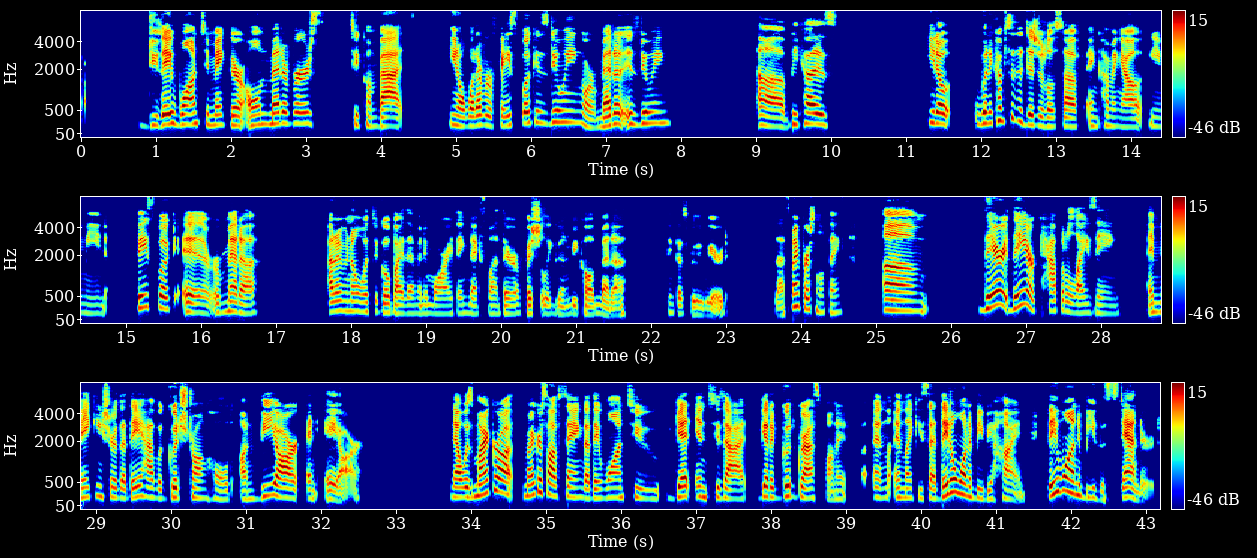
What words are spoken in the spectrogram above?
do they want to make their own metaverse to combat, you know, whatever Facebook is doing or Meta is doing? Uh, because, you know, when it comes to the digital stuff and coming out, you mean Facebook uh, or Meta. I don't even know what to go by them anymore. I think next month they're officially going to be called Meta. I think that's really weird. That's my personal thing. Um, they're, they are capitalizing and making sure that they have a good stronghold on VR and AR. Now, with Microsoft saying that they want to get into that, get a good grasp on it, and and like you said, they don't want to be behind. They want to be the standard.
